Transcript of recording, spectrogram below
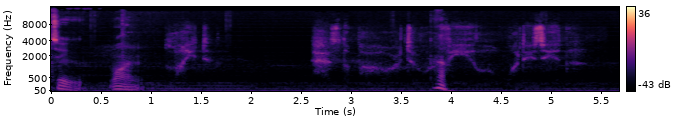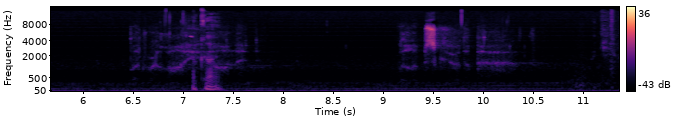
two, one. Light has the power to Huh. what is hidden, but relying Okay. on it will obscure the path. I can't,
